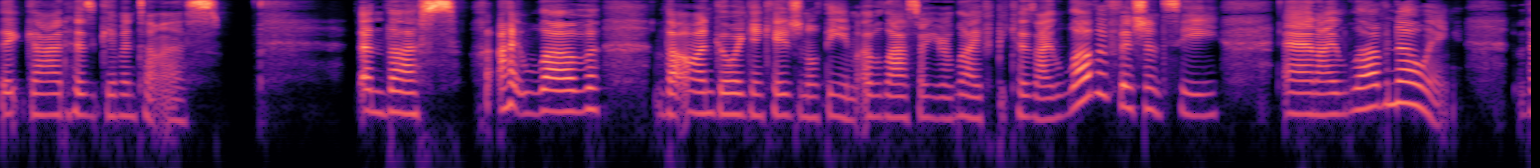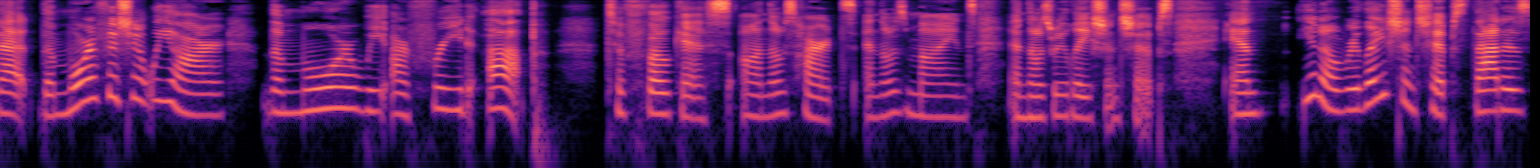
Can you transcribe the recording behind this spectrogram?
that God has given to us. And thus, I love the ongoing occasional theme of Lasso Your Life because I love efficiency and I love knowing that the more efficient we are, the more we are freed up to focus on those hearts and those minds and those relationships. And, you know, relationships, that is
